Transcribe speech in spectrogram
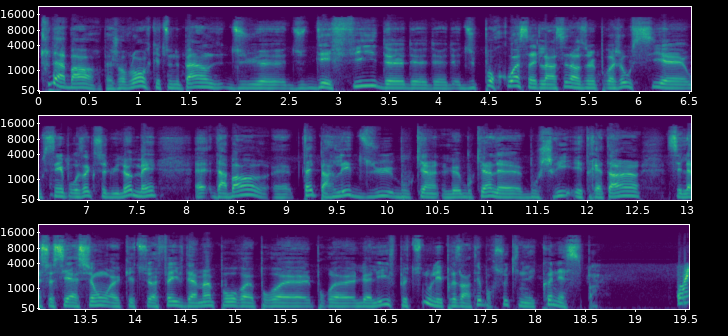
Tout d'abord, ben, je vais vouloir que tu nous parles du, euh, du défi, de, de, de- de- du pourquoi ça être lancé dans un projet aussi euh, aussi imposant que celui-là. Mais euh, d'abord, euh, peut-être parler du boucan. Le boucan, la boucherie et traiteur, c'est l'association euh, que tu as fait évidemment pour pour pour le livre. Peux-tu nous les présenter pour ceux qui ne les connaissent pas? Oui,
